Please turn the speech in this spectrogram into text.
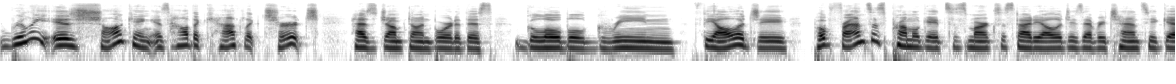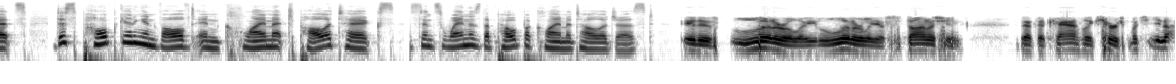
really is shocking is how the Catholic Church has jumped on board of this global green theology. Pope Francis promulgates his Marxist ideologies every chance he gets. This Pope getting involved in climate politics. Since when is the Pope a climatologist? It is literally, literally astonishing that the Catholic Church, but you know,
